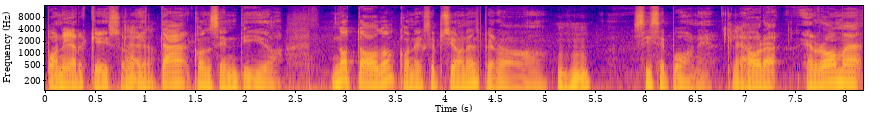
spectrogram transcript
poner queso, Claro. está consentido. No todo, con excepciones, pero Ujú, sí se pone. Ahora, en Roma,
